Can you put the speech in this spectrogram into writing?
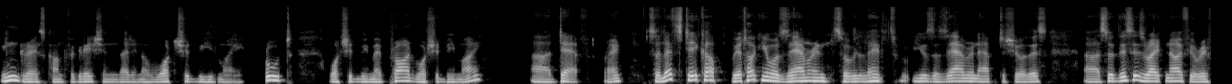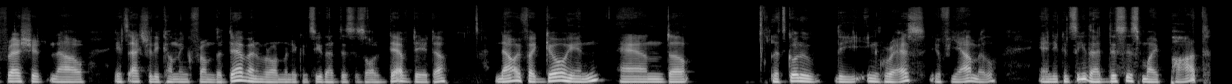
ingress configuration that, you know, what should be my root, what should be my prod, what should be my uh, dev, right? So let's take up, we're talking about Xamarin. So we'll, let's use a Xamarin app to show this. Uh, so this is right now, if you refresh it now, it's actually coming from the dev environment. You can see that this is all dev data. Now, if I go in and uh, let's go to the ingress of YAML, and you can see that this is my path.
